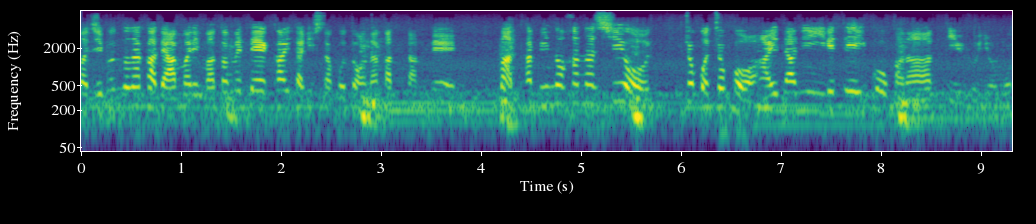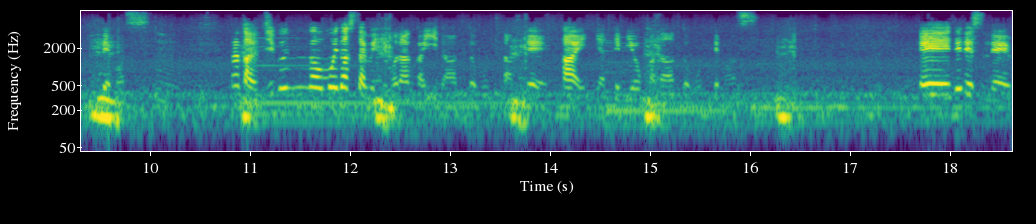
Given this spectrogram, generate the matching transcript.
まあ、自分の中であんまりまとめて書いたりしたことはなかったんで、まあ、旅の話をちょこちょこ間に入れていこうかなっていうふうに思ってます。うん。なんか自分が思い出すためにもなんかいいなと思ったんで、はい、やってみようかなと思ってます。えー、でですね、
